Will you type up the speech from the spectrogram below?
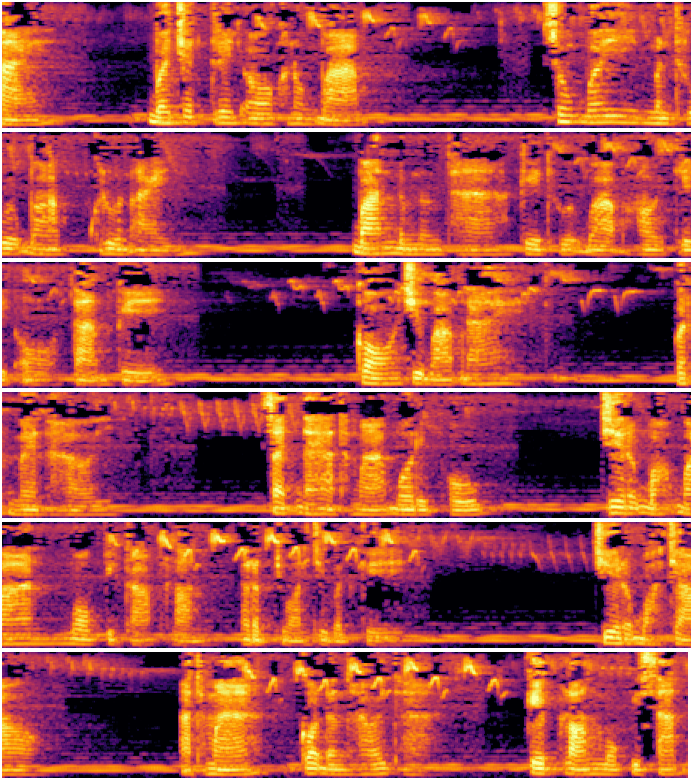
តែបើចិត្តត្រេកអរក្នុងបាបសូម្បីមិនធ្វើបាបខ្លួនឯងបានដំណឹងថាគេធ្វើបាបហើយត្រេកអរតាមគេក៏ជាបាបដែរពិតមែនហើយសាច់ដែលអាត្មាបរិភោគជារបស់បានមកពីការប្លន់រឹតជាន់ជីវិតគេ ជារបស់ចោលអាត្មាក៏ដឹងហើយថា គេប្លន់មកពីសត្វ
